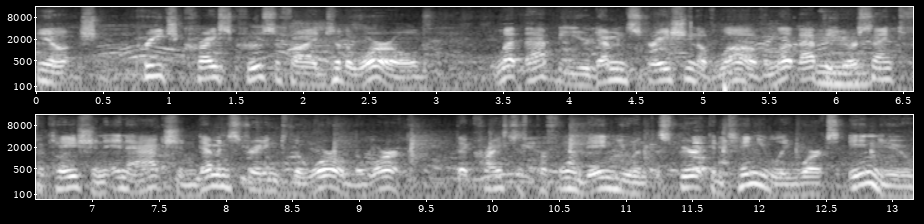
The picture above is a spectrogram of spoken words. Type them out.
You know, sh- preach Christ crucified to the world. Let that be your demonstration of love, and let that be your sanctification in action, demonstrating to the world the work that Christ has performed in you and the Spirit continually works in you.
